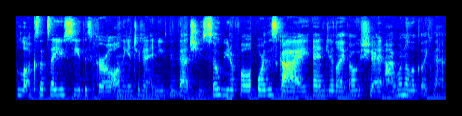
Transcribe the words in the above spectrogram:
looks, let's say you see this girl on the internet and you think that she's so beautiful, or this guy, and you're like, oh shit, I want to look like them.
